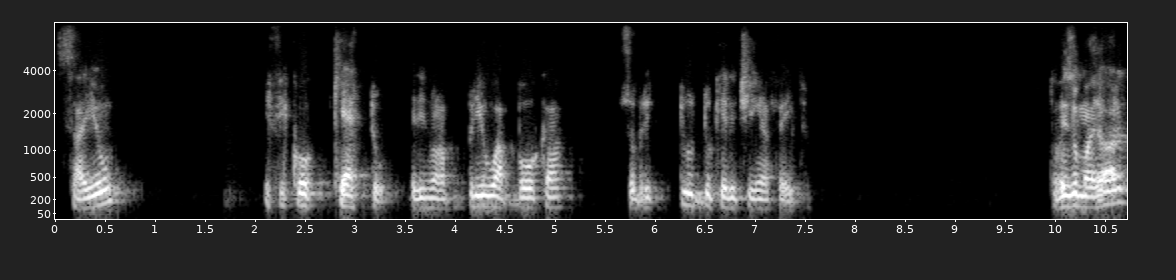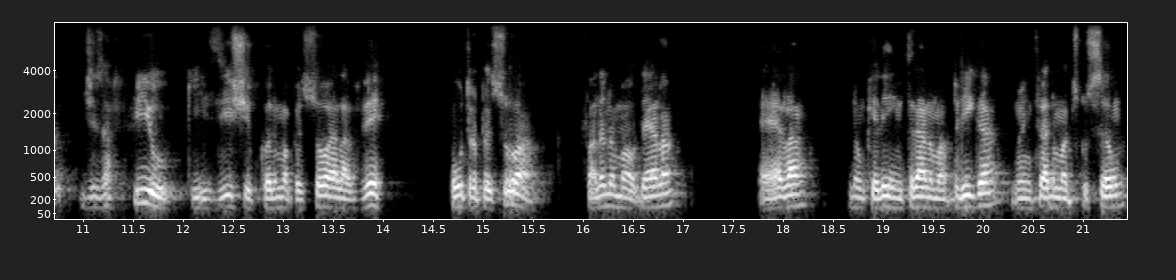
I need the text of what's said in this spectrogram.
saiu e ficou quieto. Ele não abriu a boca sobre tudo que ele tinha feito. Talvez o maior desafio que existe quando uma pessoa ela vê outra pessoa falando mal dela é ela não querer entrar numa briga, não entrar numa discussão,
